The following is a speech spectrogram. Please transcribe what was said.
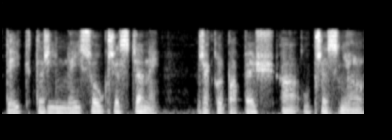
ty, kteří nejsou křesťany, řekl papež a upřesnil.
